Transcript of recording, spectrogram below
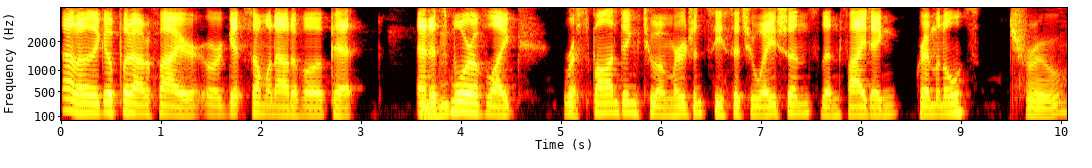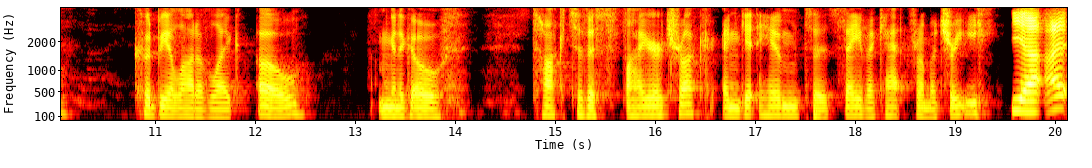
I don't know they go put out a fire or get someone out of a pit, and it's mm-hmm. more of like responding to emergency situations than fighting criminals. True. Could be a lot of like, oh, I'm going to go talk to this fire truck and get him to save a cat from a tree. Yeah, I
